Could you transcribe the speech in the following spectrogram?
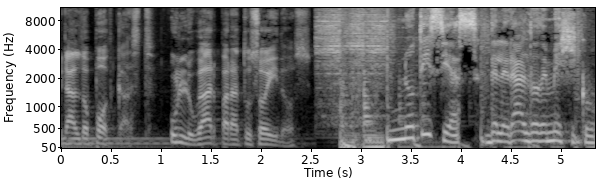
Heraldo Podcast. Un lugar para tus oídos. Noticias del Heraldo de México.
